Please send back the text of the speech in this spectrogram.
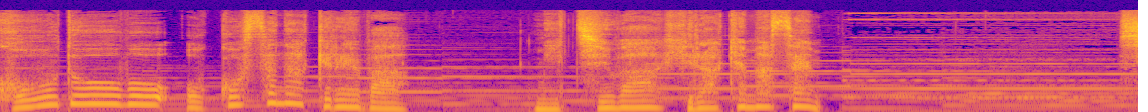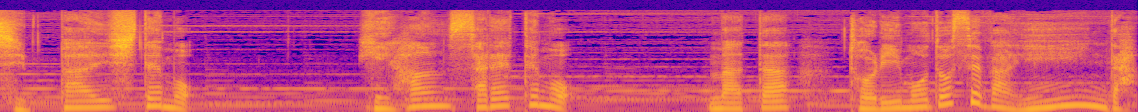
行動を起こさなければ道は開けません。失敗しても批判されてもまた取り戻せばいいんだ。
